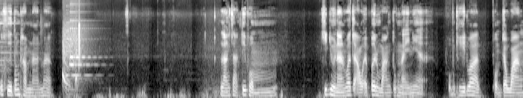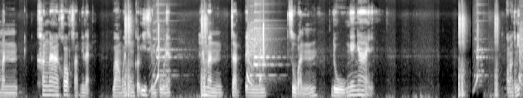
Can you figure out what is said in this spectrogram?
ก็คือต้องทำนานมาก หลังจากที่ผมคิดอยู่นานว่าจะเอาแอปเปิลวางตรงไหนเนี่ย ผมคิดว่าผมจะวางมันข้างหน้าคอกสัตว์นี่แหละ วางไว้ตรงเก้าอี้สีชมพูเนี่ย ให้มันจัดเป็นสวนดูง่ายๆเอาวางตรงนี้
